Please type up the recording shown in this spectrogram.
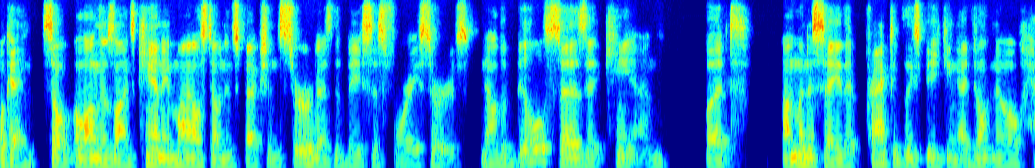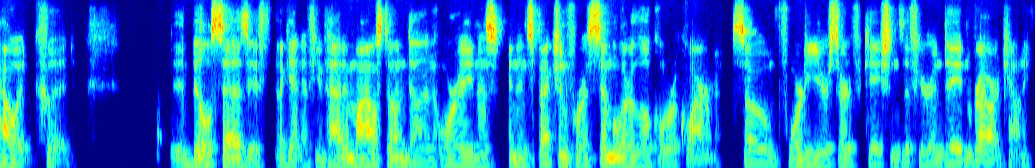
Okay, so along those lines, can a milestone inspection serve as the basis for a SIRS? Now, the bill says it can, but I'm going to say that practically speaking, I don't know how it could. The bill says if, again, if you've had a milestone done or an, an inspection for a similar local requirement, so 40 year certifications if you're in Dade and Broward County,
